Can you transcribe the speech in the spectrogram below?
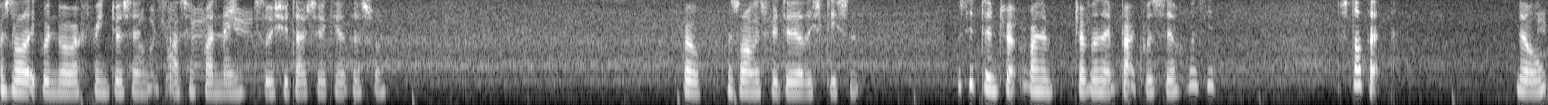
It's not like we're North Rangers and it's asking for a 9, so we should actually get this one. Well, as long as we do at least decent. What's he doing, dri running, dribbling it backwards there? What's he... Stop it. No.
